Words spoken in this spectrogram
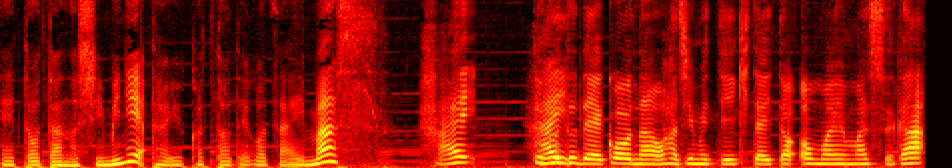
えー、とお楽しみにということでございます。はいということで、コーナーを始めていきたいと思いますが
